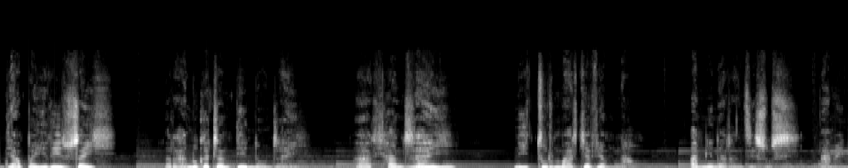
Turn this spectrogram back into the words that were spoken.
Dia ampaherezo izay, raha hanokatra ny teninao indray ary handray ny toromarika avy aminao amin'ny anaran'i Jesosy. Amen.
